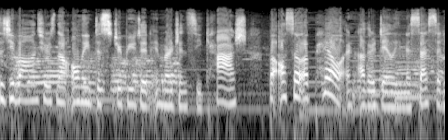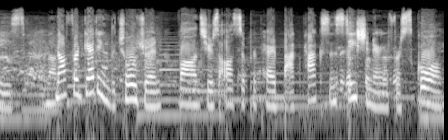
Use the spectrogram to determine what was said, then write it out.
Tzu Chi volunteers not only distributed emergency cash, but also a pail and other daily necessities. Not forgetting the children, volunteers also prepared backpacks and stationery for school.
